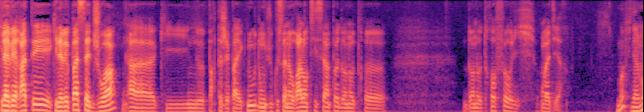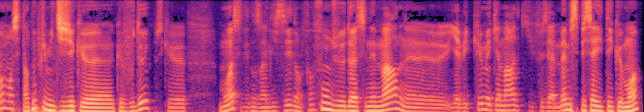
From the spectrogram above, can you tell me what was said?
qui l'avaient raté, et qui n'avaient pas cette joie, qui ne partageaient pas avec nous. Donc du coup, ça nous ralentissait un peu dans notre, dans notre euphorie, on va dire. Moi, finalement, moi, c'est un peu plus mitigé que, que vous deux, parce que moi, c'était dans un lycée dans le fin fond de la Seine-et-Marne. Euh, il y avait que mes camarades qui faisaient la même spécialité que moi.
